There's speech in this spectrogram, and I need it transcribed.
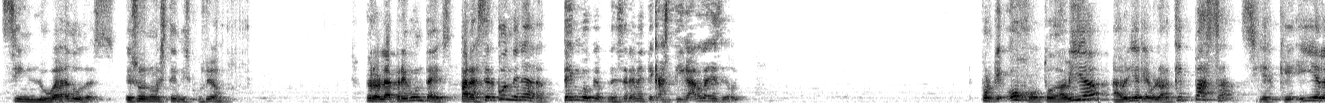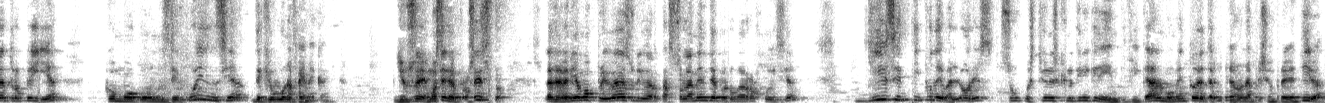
sin lugar a dudas. Eso no está en discusión. Pero la pregunta es, para ser condenada, ¿tengo que necesariamente castigarla desde hoy? Porque, ojo, todavía habría que hablar. ¿Qué pasa si es que ella la atropella como consecuencia de que hubo una falla mecánica? Y eso se demuestra en el proceso. La deberíamos privar de su libertad solamente por un error judicial. Y ese tipo de valores son cuestiones que uno tiene que identificar al momento de terminar una prisión preventiva.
